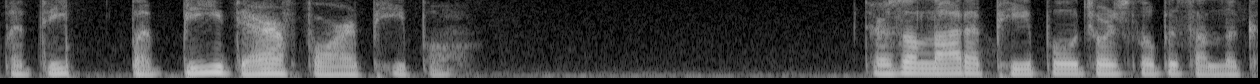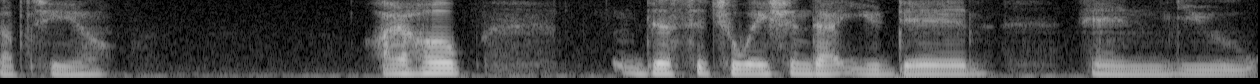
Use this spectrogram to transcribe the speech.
but the, but be there for our people. There's a lot of people, George Lopez, I look up to you. I hope this situation that you did and you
